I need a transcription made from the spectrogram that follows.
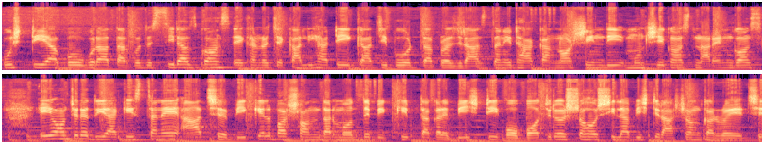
কুষ্টিয়া, বগুড়া, তারপর হচ্ছে সিরাজগঞ্জ, এখানে রয়েছে কালীহাটি, গাজীপুর, তারপর রাজধানী ঢাকা, নরসিংদী, মুন্সীগঞ্জ, নারায়ণগঞ্জ। এই অঞ্চলে দুই এক স্থানে আজ বিকেল বা সন্ধ্যার মধ্যে বিক্ষিপ্ত আকারে বৃষ্টি ও বজ্রসহ শিলা বৃষ্টির আশঙ্কা রয়েছে,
